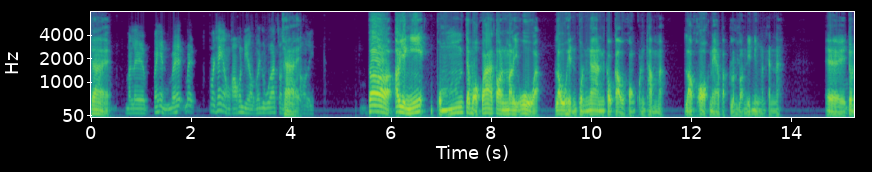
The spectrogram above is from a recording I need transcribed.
ใช่มาเลยไม่เห็นไม่ไม่ ไม่ใช่ของเขาคนเดียวไม่รู้ว่าส่วนของเขาเลยก็เอาอย่างนี้ผมจะบอกว่าตอนมาริโออะ เราเห็นผลงานเก่าๆของคนทำอะ เราก็ออกแนวแบบหลอนๆนิดนึงเหมือนกันนะเออจน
